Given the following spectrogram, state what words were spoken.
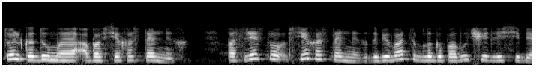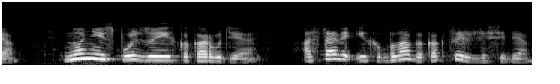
только думая обо всех остальных, посредством всех остальных добиваться благополучия для себя, но не используя их как орудие – оставя их благо как цель для себя.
